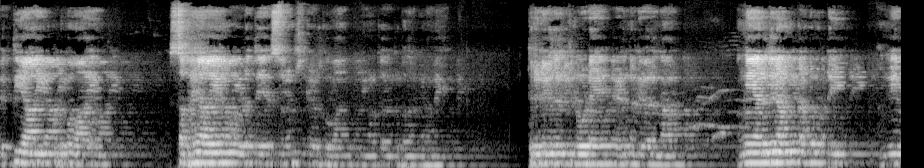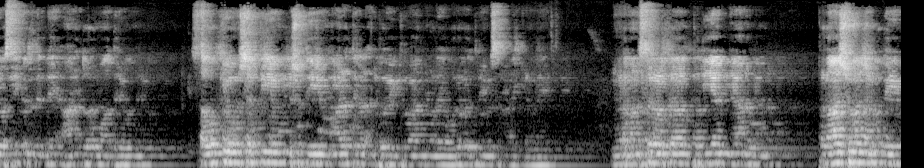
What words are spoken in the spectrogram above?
വ്യക്തിയായും കുടുംബമായും സഭയായും ഇവിടുത്തെ സ്വയം കേൾക്കുവാൻ നിങ്ങൾക്ക് കൃപ നൽകണമേ. അങ്ങേ അനുദിനം കണ്ടുമുട്ടി അങ്ങേ വസിക്കുന്നതിന്റെ ആനന്ദവും മാധുര്യവും സൗഖ്യവും ശക്തിയും വിശുദ്ധിയും ആഴത്തിൽ അനുഭവിക്കുവാൻ നിങ്ങളെ ഓരോരുത്തരെയും സഹായിക്കണമേ. നിങ്ങളുടെ മനസ്സുകൾക്ക് പുതിയ ജ്ഞാനവും പ്രകാശവും നൽകുകയും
